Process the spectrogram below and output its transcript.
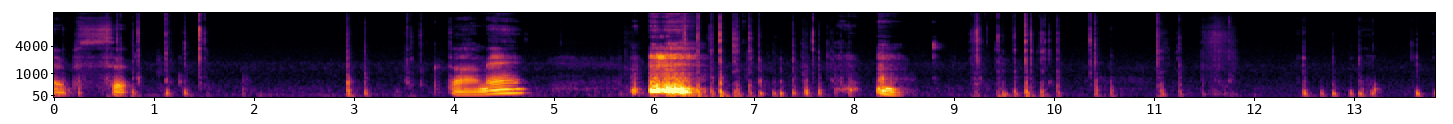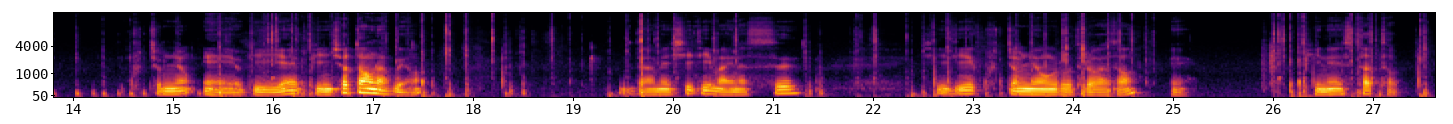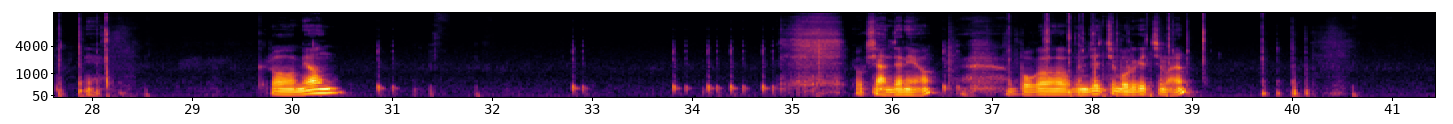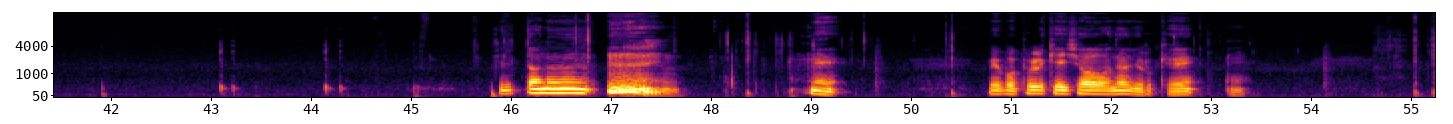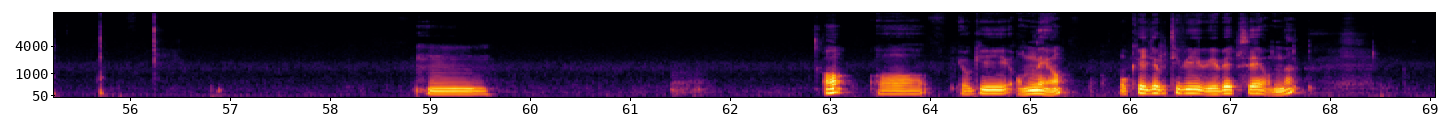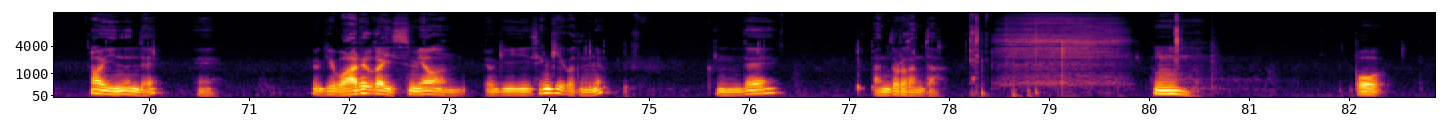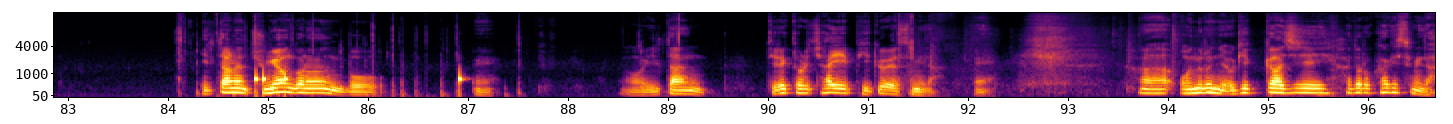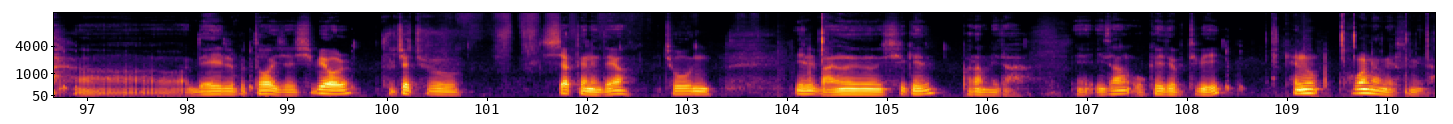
앱스 그 다음에 9.0 예, 여기에 빈 셧다운 하고요. 그 다음에 cd 마이너스 cd 9.0으로 들어가서 예, 빈의 스타트업 예. 그러면 역시 안 되네요. 뭐가 문제인지 모르겠지만 일단은 네 웹 어플리케이션을 이렇게 예. 음, 어, 어, 여기 없네요. OKDev TV 웹앱스에 없나? 아, 있는데. 예. 여기 와르가 있으면 여기 생기거든요. 근데 안 돌아간다. 음, 뭐 일단은 중요한 거는 뭐 예. 어, 일단 디렉토리 차이 비교였습니다. 예. 아, 오늘은 여기까지 하도록 하겠습니다. 아, 내일부터 이제 12월 둘째 주 시작되는데요. 좋은 일 많으시길 바랍니다. 예, 이상 OKDevTV 캐누 허광남이었습니다.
